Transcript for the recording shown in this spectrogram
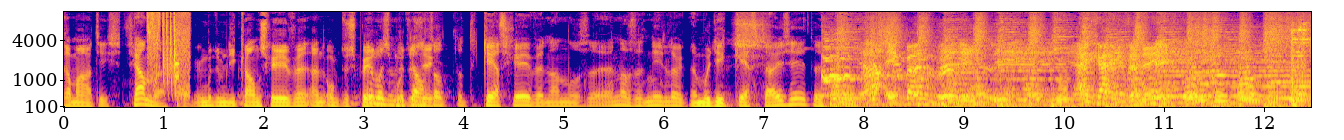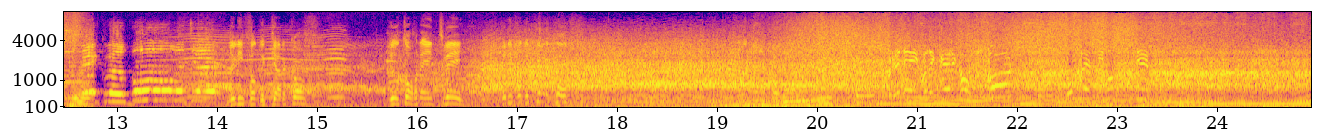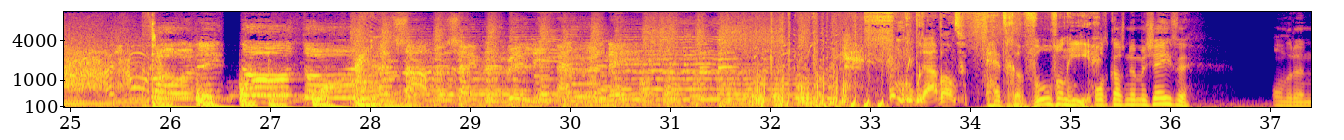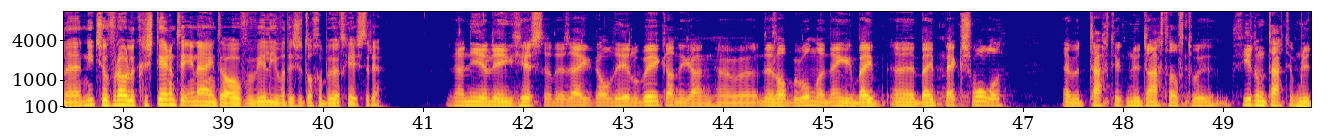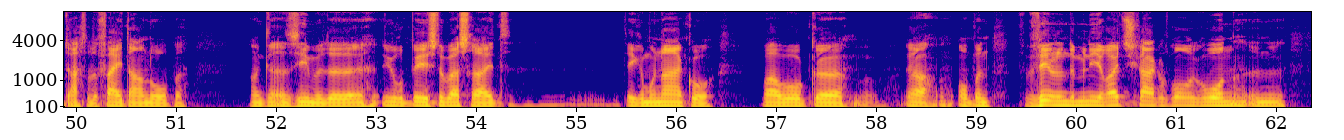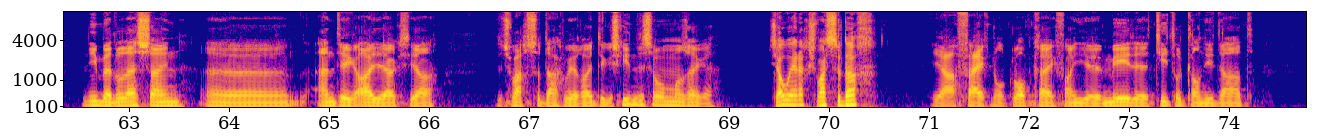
dramatisch. Schande. Je moet hem die kans geven en ook de Je moet spelers hem de moeten kans zich... dat, dat de kerst geven. En, anders, eh, en als het niet lukt, dan moet hij kerst thuis eten. Ja, ik ben Willy en gij René. Ik wil bolletje. Willy van der Kerkhof wil toch een 1-2. Willy van der Kerkhof. Brabant. Het gevoel van hier. Podcast nummer 7. Onder een eh, niet zo vrolijk gesternte in Eindhoven. Willy, wat is er toch gebeurd gisteren? Nou, niet alleen gisteren, dat is eigenlijk al de hele week aan de gang. Uh, dat is al begonnen, denk ik, bij, uh, bij PEC Zwolle. We hebben 80 minuten achter, of 84 minuten achter de feiten aanlopen. Dan zien we de Europese wedstrijd tegen Monaco. Waar we ook uh, ja, op een vervelende manier uitgeschakeld worden. Gewoon niet bij de les zijn. en tegen Ajax, ja, de zwartste dag weer uit de geschiedenis, zullen we maar zeggen. Zo erg, zwartste dag? ja, 5-0 klop krijgt van je mede-titelkandidaat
